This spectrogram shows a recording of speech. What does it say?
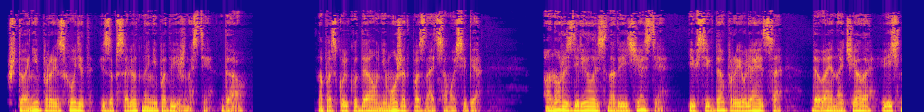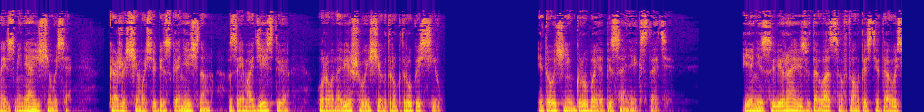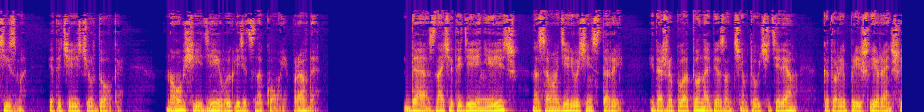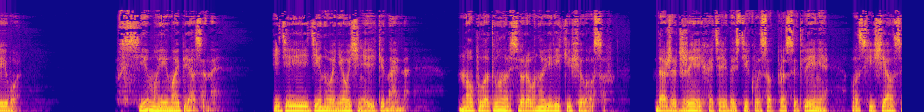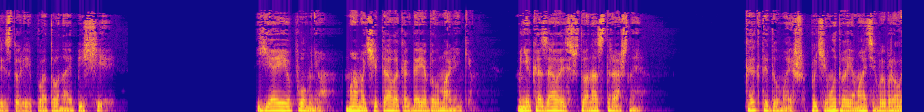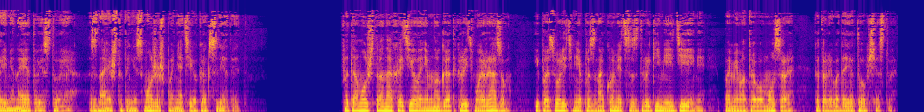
что они происходят из абсолютной неподвижности, дао. Но поскольку дао не может познать само себя, оно разделилось на две части и всегда проявляется, давая начало вечно изменяющемуся кажущемуся бесконечным взаимодействию уравновешивающих друг друга сил. Это очень грубое описание, кстати. Я не собираюсь вдаваться в тонкости даосизма, это чересчур долго, но общая идея выглядит знакомой, правда? Да, значит, идеи Ньюэйдж на самом деле очень стары, и даже Платон обязан чем-то учителям, которые пришли раньше его. Все мы им обязаны. Идея единого не очень оригинальна, но Платон все равно великий философ. Даже Джей, хотя и достиг высот просветления, восхищался историей Платона о пещере. Я ее помню. Мама читала, когда я был маленьким. Мне казалось, что она страшная. Как ты думаешь, почему твоя мать выбрала именно эту историю, зная, что ты не сможешь понять ее как следует? потому что она хотела немного открыть мой разум и позволить мне познакомиться с другими идеями, помимо того мусора, который выдает общество.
